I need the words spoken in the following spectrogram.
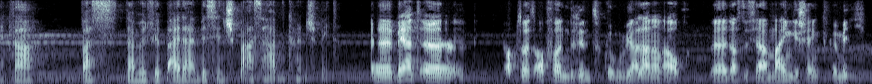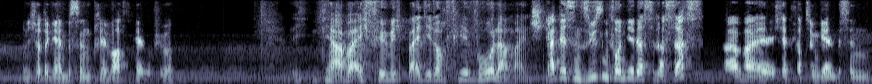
Etwa was, damit wir beide ein bisschen Spaß haben können später? Äh, Bernd, äh, ich glaube, du sollst auch von drin zu gucken, wie alle anderen auch. Äh, das ist ja mein Geschenk für mich. Und ich hätte gerne ein bisschen Privatsphäre für. Ja, aber ich fühle mich bei dir doch viel wohler, mein Schnitt. hatte jetzt einen Süßen von dir, dass du das sagst, aber äh, ich hätte trotzdem gerne ein bisschen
